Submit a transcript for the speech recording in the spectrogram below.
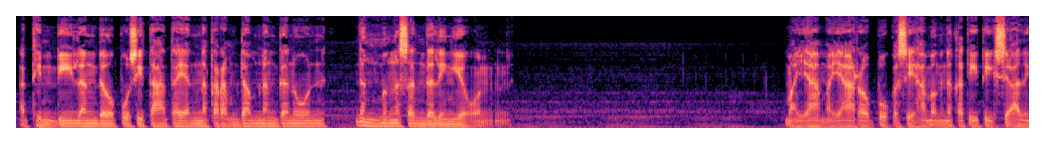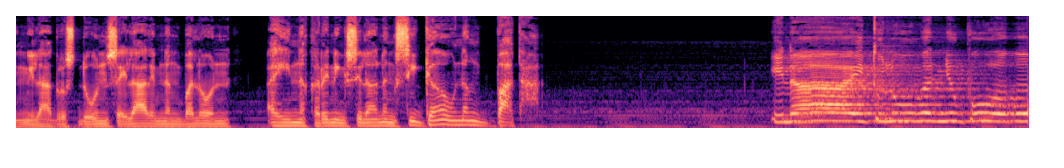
At hindi lang daw po si tatay ang nakaramdam ng ganon ng mga sandaling yun. Maya-maya raw po kasi habang nakatitig si Aling Milagros doon sa ilalim ng balon ay nakarinig sila ng sigaw ng bata. Inay, tulungan niyo po ako!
